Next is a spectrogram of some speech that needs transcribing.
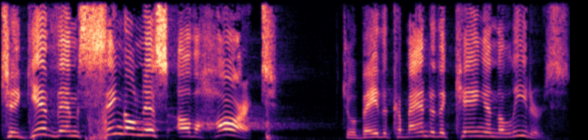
to give them singleness of heart to obey the command of the king and the leaders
